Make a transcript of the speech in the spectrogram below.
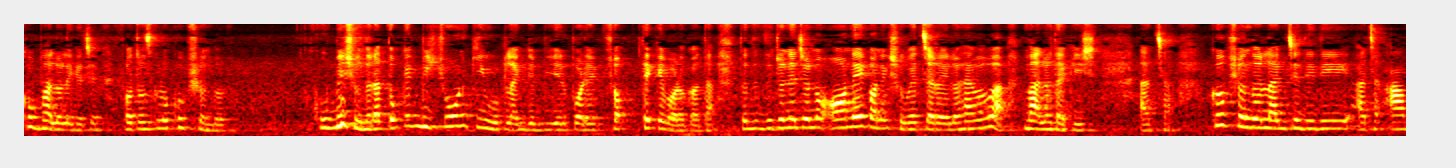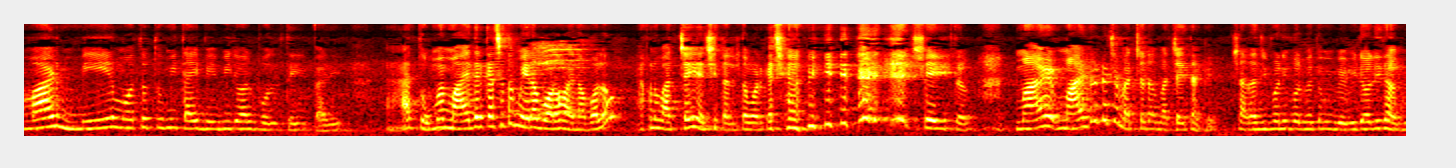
খুব ভালো লেগেছে। ফটোসগুলো খুব সুন্দর। খুবই সুন্দর। আর তোকে ভীষণ কিউট লাগছে বিয়ের পরে সব থেকে বড় কথা। তোদের দুজনের জন্য অনেক অনেক শুভেচ্ছা রইল। হ্যাঁ বাবা? ভালো থাকিস। আচ্ছা খুব সুন্দর লাগছে দিদি। আচ্ছা আমার মেয়ের মতো তুমি তাই বেবি ডল বলতেই পারি। হ্যাঁ তোমার মায়েদের কাছে তো মেয়েরা বড় হয় না, বলো? এখনও বাচ্চাই আছি তাহলে তোমার কাছে আমি। সেই তো। মায়ের, মায়েদের কাছে বাচ্চাটা বাচ্চাই থাকে। সারা জীবনই বলবে, তুমি বেবি ডলই থাকব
